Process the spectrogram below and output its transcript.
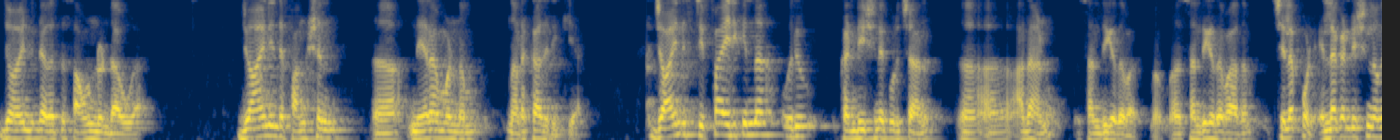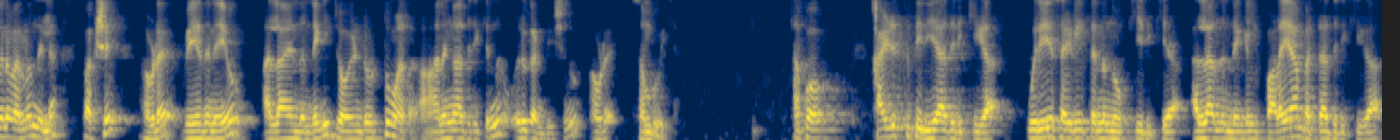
ജോയിന്റിന്റെ അകത്ത് സൗണ്ട് ഉണ്ടാവുക. ജോയിന്റിന്റെ ഫങ്ഷൻ നേരാമണ്ണം നടക്കാതിരിക്കുക. ജോയിന്റ് സ്റ്റിഫായിരിക്കുന്ന ഒരു കണ്ടീഷനെ കുറിച്ചാണ് അതാണ് സന്ധിഗതവാദം. സന്ധിഗതവാദം ചിലപ്പോൾ എല്ലാ കണ്ടീഷനിലും അങ്ങനെ വരണമെന്നില്ല. പക്ഷേ അവിടെ വേദനയോ അല്ല എന്നുണ്ടെങ്കിൽ ജോയിന്റ് ഒട്ടും അന- അനങ്ങാതിരിക്കുന്ന ഒരു കണ്ടീഷനും അവിടെ സംഭവിക്കാം. അപ്പോൾ കഴുത്ത് തിരിയാതിരിക്കുക ഒരേ സൈഡിൽ തന്നെ നോക്കിയിരിക്കുക അല്ലാന്നുണ്ടെങ്കിൽ വളയാൻ പറ്റാതിരിക്കുക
